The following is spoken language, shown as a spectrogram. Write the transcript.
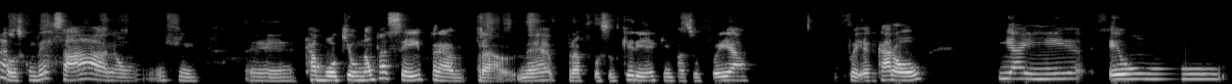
Aí elas conversaram, enfim. É, acabou que eu não passei para né, a Força do Querer, quem passou foi a foi a Carol. E aí eu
